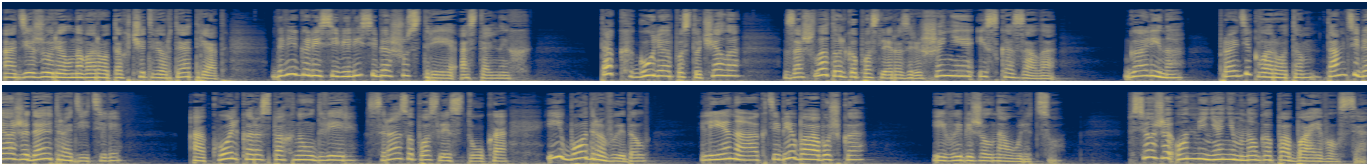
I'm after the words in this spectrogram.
а дежурил на воротах четвертый отряд, двигались и вели себя шустрее остальных. Так Гуля постучала, зашла только после разрешения и сказала, «Галина, пройди к воротам, там тебя ожидают родители». А Колька распахнул дверь сразу после стука и бодро выдал. «Лена, к тебе бабушка!» И выбежал на улицу. Все же он меня немного побаивался.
